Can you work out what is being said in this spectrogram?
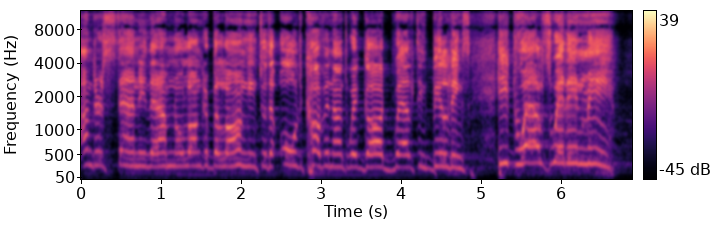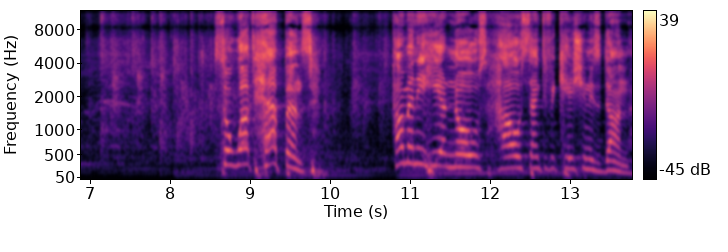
understanding that I'm no longer belonging to the old covenant where God dwelt in buildings. He dwells within me. So what happens? How many here knows how sanctification is done?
